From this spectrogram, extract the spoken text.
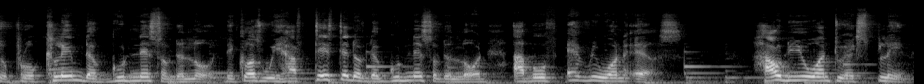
to proclaim the goodness of the Lord because we have tasted of the goodness of the Lord above everyone else. How do you want to explain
